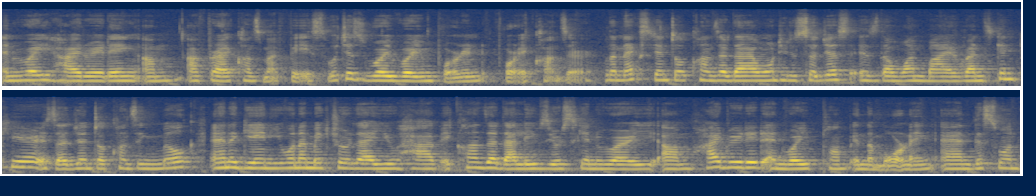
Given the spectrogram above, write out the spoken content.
and very hydrating um, after I cleanse my face, which is very very important for a cleanser. The next gentle cleanser that I want you to suggest is the one by Ren Skincare. It's a gentle cleansing milk and again you want to make sure that you have a cleanser that leaves your skin very um, hydrated and very plump in the morning and this one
